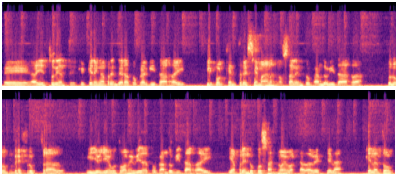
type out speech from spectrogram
Eh, hay estudiantes que quieren aprender a tocar guitarra y, y porque en tres semanas no salen tocando guitarra, tú los ves frustrados. Y yo llevo toda mi vida tocando guitarra y, y aprendo cosas nuevas cada vez que la, que la toco.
